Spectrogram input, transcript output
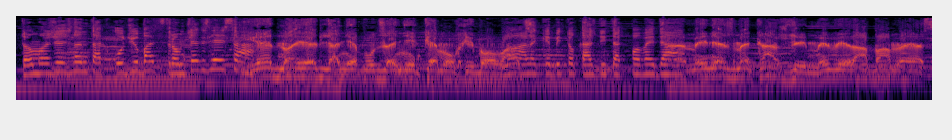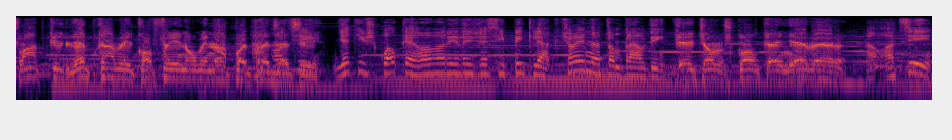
to môžeš len tak udžubať stromček z lesa? Jedno jedľa nebudze nikemu No chybovať. ale keby to každý tak povedal. My nie sme každý, my vyrábame sladký, lepkavý kofeínový nápoj pre A deti. deti v škôlke hovorili, že si pytľak. Čo je na tom pravdy? Deťom v školke never. A oci,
